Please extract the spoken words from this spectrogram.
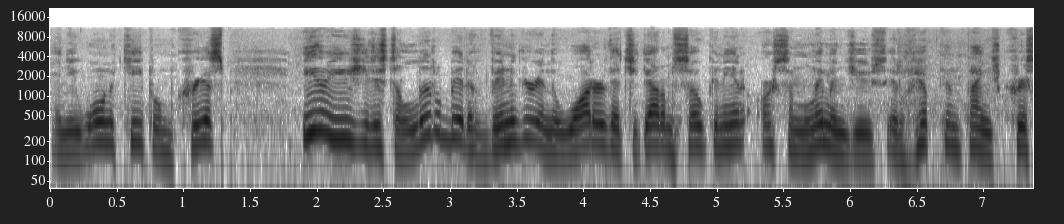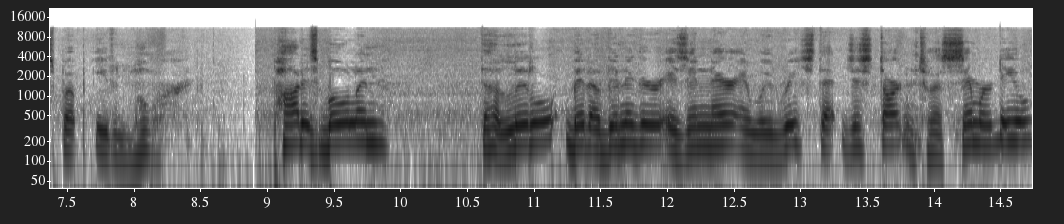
and you want to keep them crisp, either use just a little bit of vinegar in the water that you got them soaking in or some lemon juice. It'll help them things crisp up even more. Pot is boiling. The little bit of vinegar is in there and we reached that just starting to a simmer deal.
